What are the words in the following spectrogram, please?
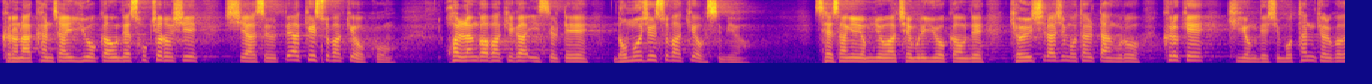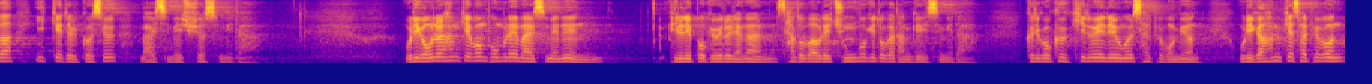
그런 악한 자의 유혹 가운데 속절없이 씨앗을 빼앗길 수밖에 없고 환란과 박해가 있을 때에 넘어질 수밖에 없으며 세상의 염려와 재물의 유혹 가운데 결실하지 못할 땅으로 그렇게 기용되지 못한 결과가 있게 될 것을 말씀해 주셨습니다. 우리가 오늘 함께 본 본문의 말씀에는 빌립보 교회를 향한 사도 바울의 중보 기도가 담겨 있습니다. 그리고 그 기도의 내용을 살펴보면 우리가 함께 살펴본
